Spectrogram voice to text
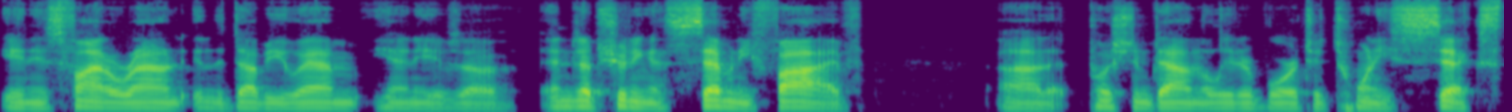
in his final round in the WM, and he was a ended up shooting a 75 uh, that pushed him down the leaderboard to 26th.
